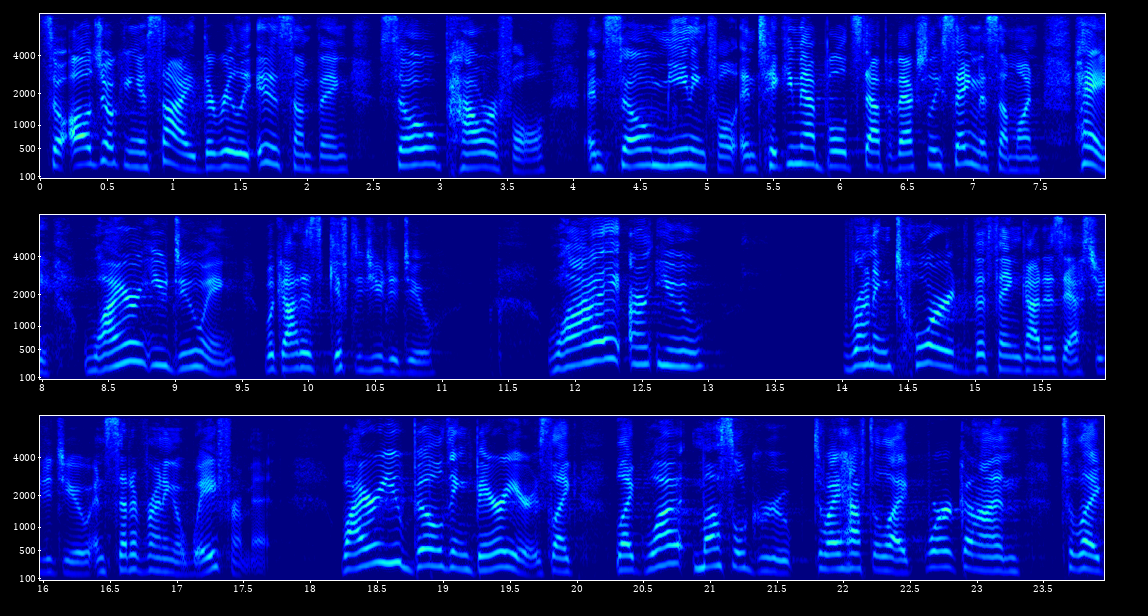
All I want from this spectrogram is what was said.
So, all joking aside, there really is something so powerful and so meaningful in taking that bold step of actually saying to someone, hey, why aren't you doing what God has gifted you to do? Why aren't you running toward the thing God has asked you to do instead of running away from it? Why are you building barriers? Like, like what muscle group do I have to like work on to like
